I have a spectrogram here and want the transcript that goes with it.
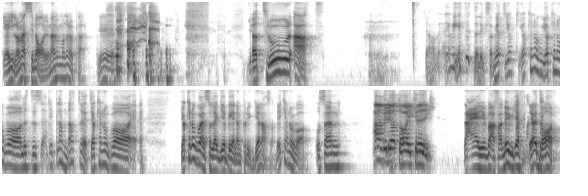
Jag gillar de här scenarierna vi målar upp här. Det är... jag tror att... Ja, jag vet inte liksom. Jag, jag, jag, kan nog, jag kan nog vara lite... Det är blandat, du vet. Jag kan nog vara... Jag kan nog vara en som lägger benen på ryggen alltså. Det kan nog vara. Och sen... Han vill jag inte ha i krig. Nej, är bara fan nu jävlar, jag drar.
